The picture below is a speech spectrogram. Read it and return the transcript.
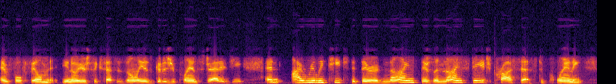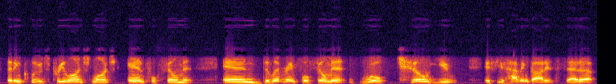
and fulfillment. You know, your success is only as good as your plan strategy. And I really teach that there are nine, there's a nine stage process to planning that includes pre-launch, launch, and fulfillment and delivering fulfillment will kill you if you haven't got it set up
